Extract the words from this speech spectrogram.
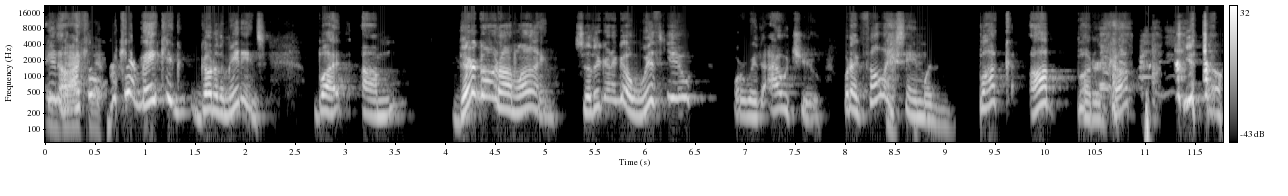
You know, I can't I can't make you go to the meetings, but um, they're going online, so they're going to go with you or without you. What I felt like saying was, "Buck up, Buttercup." you know,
